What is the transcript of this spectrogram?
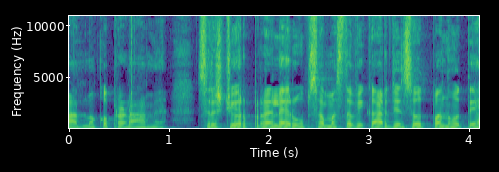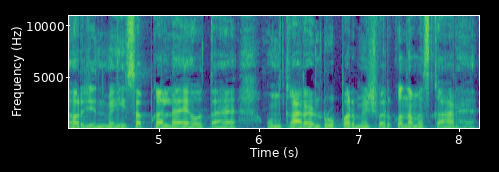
परमात्मा को प्रणाम है। सृष्टि और प्रलय रूप समस्त विकार जिनसे उत्पन्न होते हैं और जिनमें ही सबका लय होता है, उन कारण रूप परमेश्वर को नमस्कार है।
